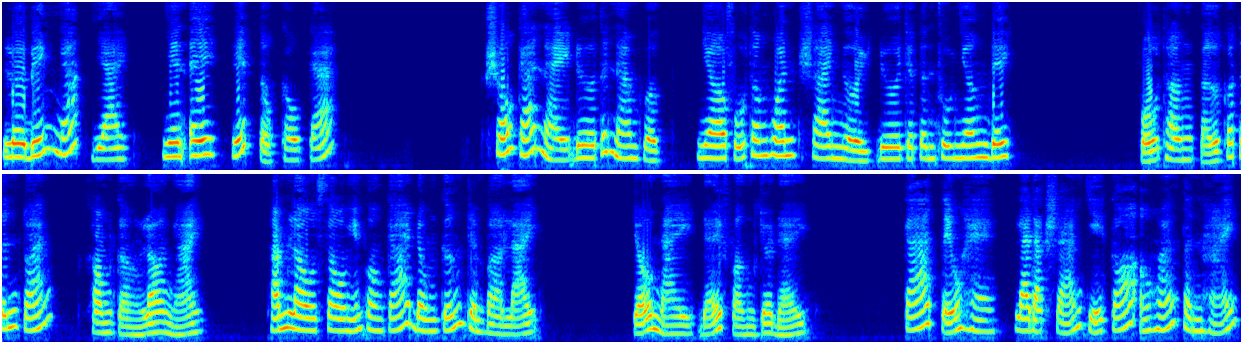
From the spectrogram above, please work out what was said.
lười biến ngáp dài, nhìn y tiếp tục câu cá. Số cá này đưa tới Nam Vực, nhờ phụ thân huynh sai người đưa cho tinh phu nhân đi. Phụ thân tự có tính toán, không cần lo ngại. Thẩm lâu sâu những con cá đông cứng trên bờ lại. Chỗ này để phần cho đệ. Cá tiểu hàng là đặc sản chỉ có ở Hoáng Tinh Hải,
